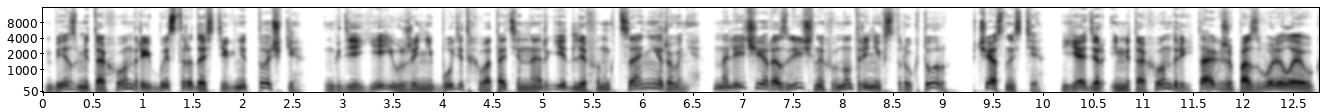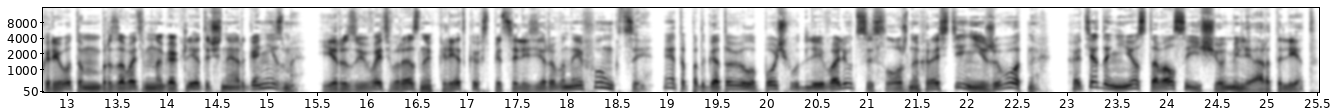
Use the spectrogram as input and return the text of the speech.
без митохондрий быстро достигнет точки, где ей уже не будет хватать энергии для функционирования. Наличие различных внутренних структур, в частности, ядер и митохондрий, также позволило эукариотам образовать многоклеточные организмы и развивать в разных клетках специализированные функции. Это подготовило почву для эволюции сложных растений и животных, хотя до нее оставался еще миллиард лет.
